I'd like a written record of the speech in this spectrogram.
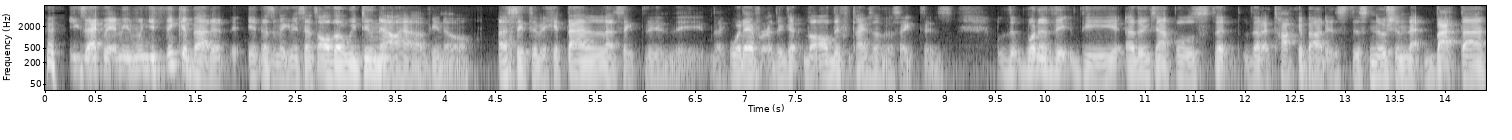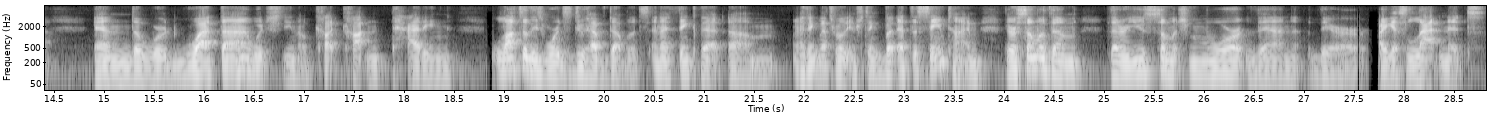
exactly. I mean, when you think about it, it doesn't make any sense. Although we do now have, you know, aceite vegetal, aceite de, like whatever. They got all different types of aceites. The, one of the the other examples that that I talk about is this notion that bata and the word guata, which you know, cut cotton padding lots of these words do have doublets, and I think that um, I think that's really interesting. But at the same time, there are some of them that are used so much more than their, I guess, Latinate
